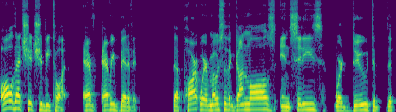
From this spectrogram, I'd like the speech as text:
all that shit should be taught. Every, every bit of it. The part where most of the gun laws in cities were due to the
